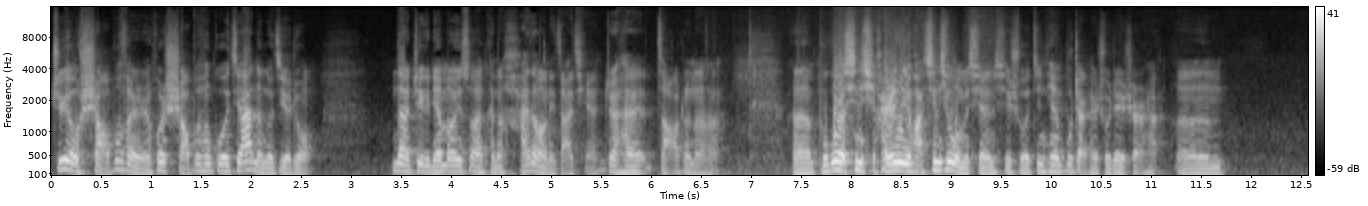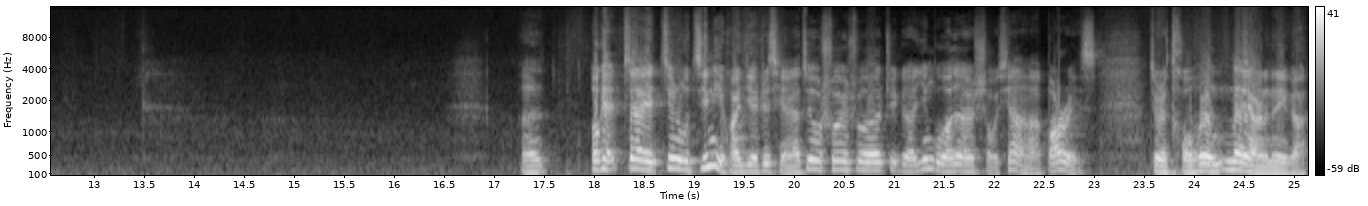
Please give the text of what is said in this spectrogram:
只有少部分人或者少部分国家能够接种，那这个联邦预算案可能还得往里砸钱，这还早着呢哈。嗯，不过星期还是那句话，星期我们详细说，今天不展开说这事儿哈。嗯，呃，OK，在进入锦鲤环节之前，最后说一说这个英国的首相啊，Boris，就是头发那样的那个，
